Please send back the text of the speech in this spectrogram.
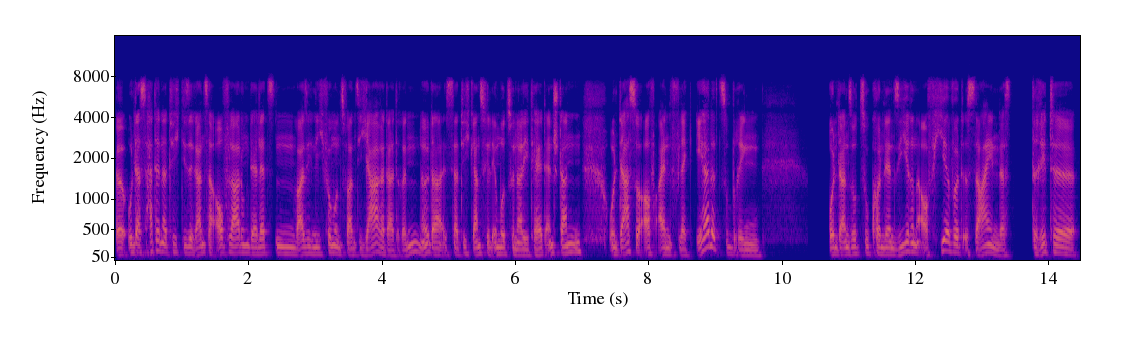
Äh, und das hatte natürlich diese ganze Aufladung der letzten, weiß ich nicht, 25 Jahre da drin. Ne? Da ist natürlich ganz viel Emotionalität entstanden. Und das so auf einen Fleck Erde zu bringen und dann so zu kondensieren auf hier wird es sein, das dritte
